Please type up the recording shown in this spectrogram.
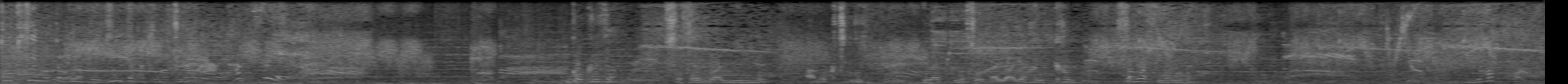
特性の時のベジータの気持ちが分かつぜ悟空さん所詮は人間あの唇ブラックの正体はやはり神サガスなのだやっぱ。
